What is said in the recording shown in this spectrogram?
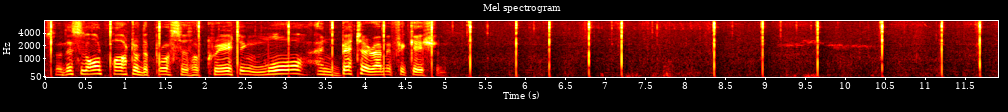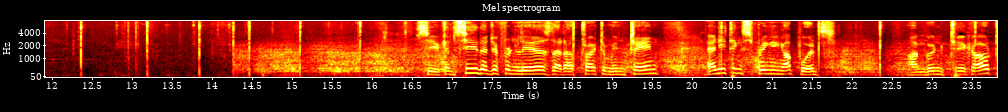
So this is all part of the process of creating more and better ramification. So you can see the different layers that I've tried to maintain. Anything springing upwards, I'm going to take out.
